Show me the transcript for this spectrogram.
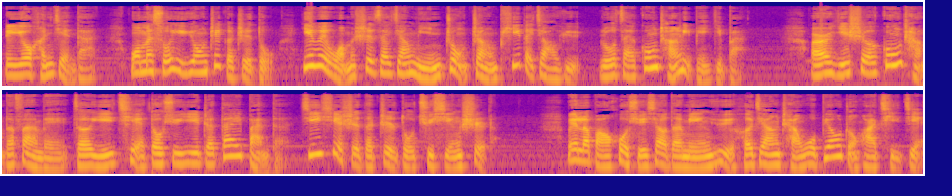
理由很简单，我们所以用这个制度，因为我们是在将民众整批的教育，如在工厂里边一般，而一设工厂的范围，则一切都需依着呆板的机械式的制度去行事了。为了保护学校的名誉和将产物标准化起见，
